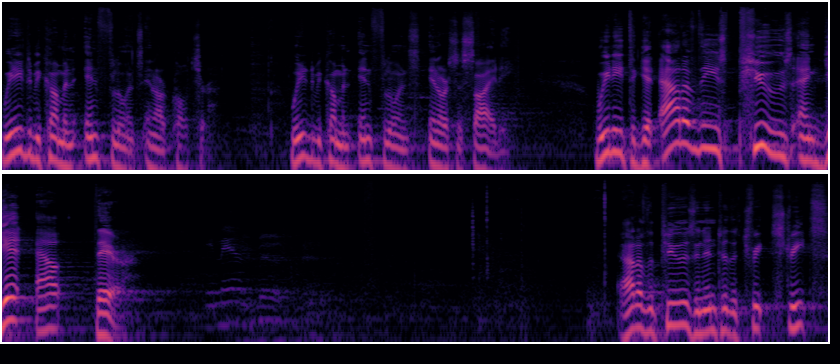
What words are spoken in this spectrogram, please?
we need to become an influence in our culture. We need to become an influence in our society. We need to get out of these pews and get out there. out of the pews and into the tre- streets,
